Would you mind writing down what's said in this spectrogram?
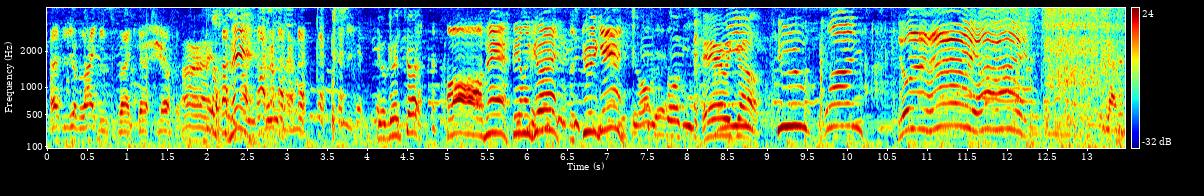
that's your lightning strike. That's nothing. All right. Man! Feel good, Chuck? Oh man, feeling good. Let's do it again. Here we go. Three, Two, one, do it. Hey, all right. Got it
